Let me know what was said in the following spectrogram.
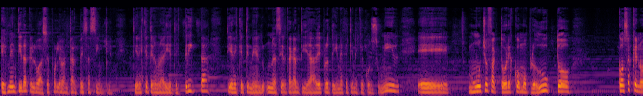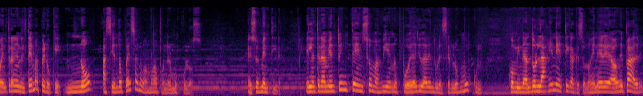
es mentira que lo haces por levantar pesas simple. Tienes que tener una dieta estricta, tienes que tener una cierta cantidad de proteínas que tienes que consumir, eh, muchos factores como productos, cosas que no entran en el tema, pero que no haciendo pesa nos vamos a poner musculosos. Eso es mentira. El entrenamiento intenso más bien nos puede ayudar a endurecer los músculos combinando la genética, que son los genes heredados de padre,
